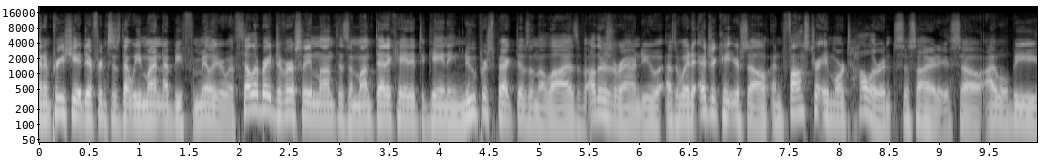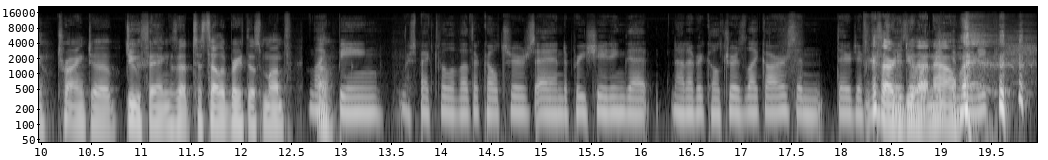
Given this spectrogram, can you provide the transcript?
and appreciate differences that we might not be familiar with. Celebrate Diversity Month is a month dedicated to gaining new perspectives on the lives of others around you as a way to educate yourself and foster a more tolerant society. So I will be trying to do things that, to celebrate this month. Like being respectful of other cultures and appreciating that not every culture is like ours and their differences. I already do that now. make them unique.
